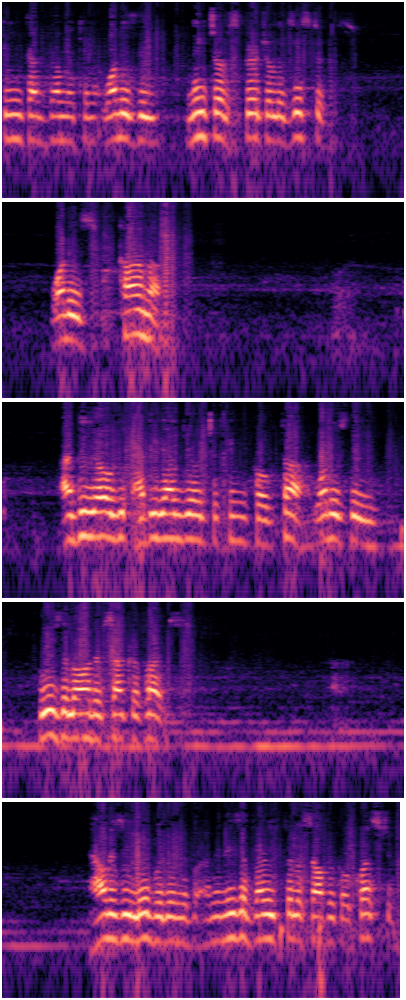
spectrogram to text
King What is the nature of spiritual existence? What is karma? Adiyagyo Chakin Prokta. What is the, who is the Lord of sacrifice? How does he live within the, I mean these are very philosophical questions.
